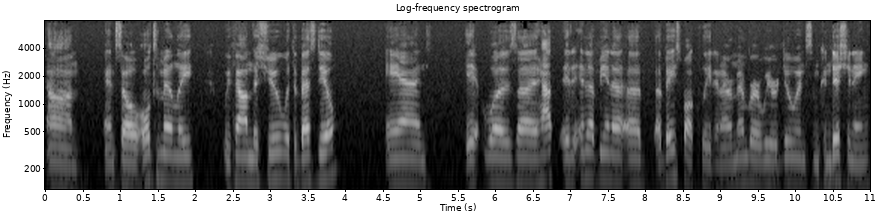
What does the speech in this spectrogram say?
Um, and so ultimately, we found the shoe with the best deal, and it was uh, it ended up being a, a, a, baseball cleat. And I remember we were doing some conditioning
